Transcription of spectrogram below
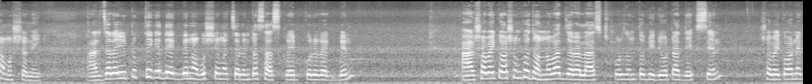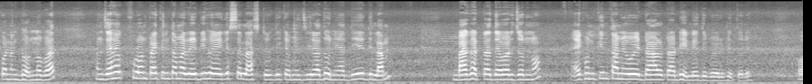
সমস্যা নেই। আর যারা ইউটিউব থেকে দেখবেন, অবশ্যই আমার চ্যানেলটা সাবস্ক্রাইব করে রাখবেন। আর সবাইকে অসংখ্য ধন্যবাদ যারা লাস্ট পর্যন্ত ভিডিওটা দেখছেন। সবাইকে অনেক অনেক ধন্যবাদ। যাই হোক, ফোড়নটা কিন্তু আমার রেডি হয়ে গেছে। লাস্টের দিকে আমি জিরা, ধনিয়া দিয়ে দিলাম বাঘারটা দেওয়ার জন্য। এখন কিন্তু আমি ওই ডালটা ঢেলে দেবো এর ভিতরে। ও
